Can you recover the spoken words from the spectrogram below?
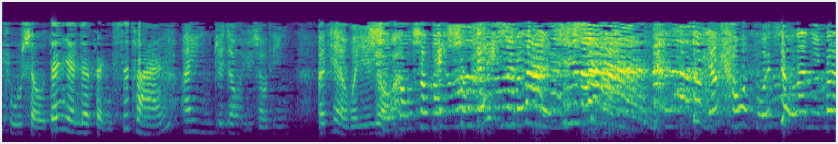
图手灯人的粉丝团，欢迎追踪与收听，而且我也有啊。收工收工收工，吃饭吃饭，到底要卡我多久了你们？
